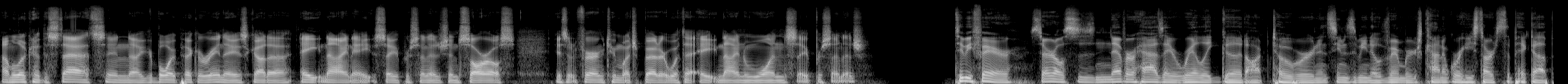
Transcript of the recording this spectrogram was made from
I'm looking at the stats, and uh, your boy Pekka Rinne's got a 8.98 save percentage, and Saros isn't faring too much better with a 8.91 save percentage. To be fair, Saros never has a really good October, and it seems to be November is kind of where he starts to pick up.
